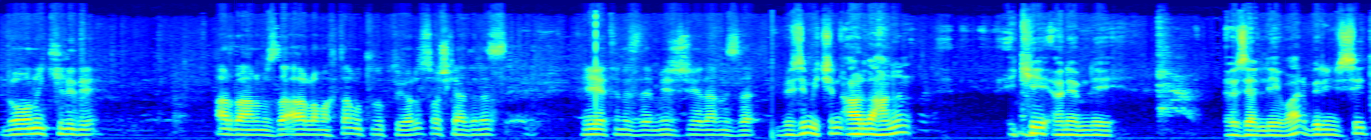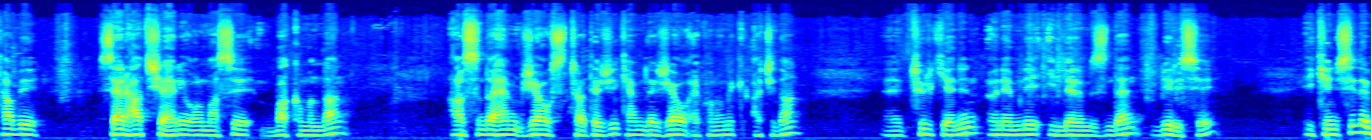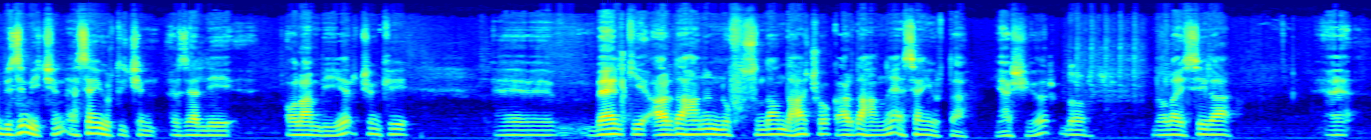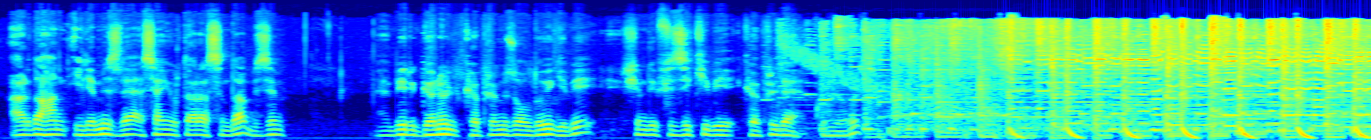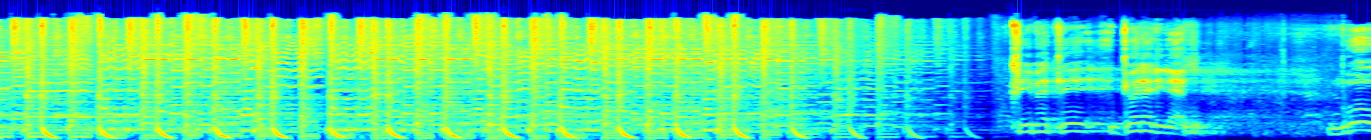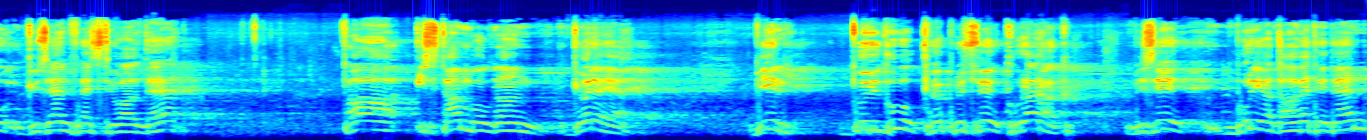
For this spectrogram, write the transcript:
Doğu'nun kilidi Ardahan'ımızda ağırlamakta mutluluk duyuyoruz. Hoş geldiniz. Heyetinizle, meclis üyelerinizle. Bizim için Ardahan'ın iki önemli özelliği var. Birincisi tabi Serhat şehri olması bakımından aslında hem jeostratejik hem de jeoekonomik açıdan e, Türkiye'nin önemli illerimizden birisi. İkincisi de bizim için, Esenyurt için özelliği olan bir yer. Çünkü e, belki Ardahan'ın nüfusundan daha çok Ardahanlı Esenyurt'ta yaşıyor. Doğru. Dolayısıyla e, Ardahan ilimizle Esenyurt arasında bizim e, bir gönül köprümüz olduğu gibi şimdi fiziki bir köprü de kuruyoruz. Bu güzel festivalde ta İstanbul'dan Göle'ye bir duygu köprüsü kurarak bizi buraya davet eden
